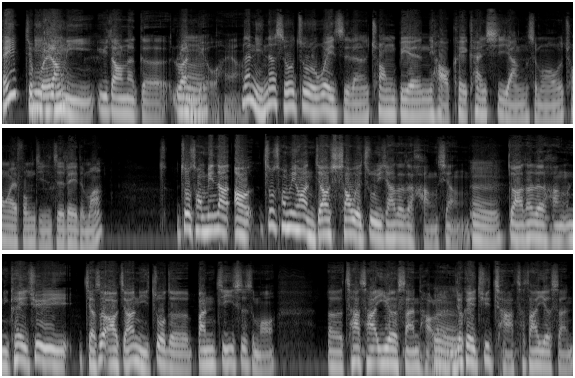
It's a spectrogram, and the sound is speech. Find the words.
哎、欸，就不会让你遇到那个乱流。还、嗯、那你那时候坐的位置呢？窗边你好，可以看夕阳，什么窗外风景之类的吗？坐窗边那哦，坐窗边的话，你就要稍微注意一下它的航向，嗯，对啊，它的航，你可以去假设哦，假如你坐的班机是什么，呃，叉叉一二三好了，嗯、你就可以去查叉叉一二三。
